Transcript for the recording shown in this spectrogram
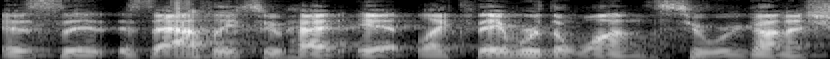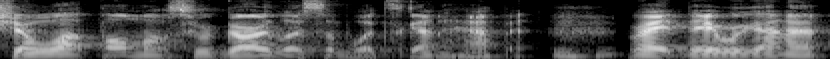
is the is the athletes who had it like they were the ones who were gonna show up almost regardless of what's gonna happen, mm-hmm. right? They were gonna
